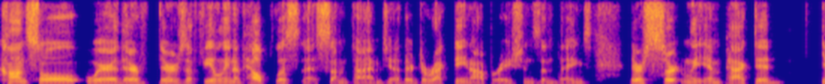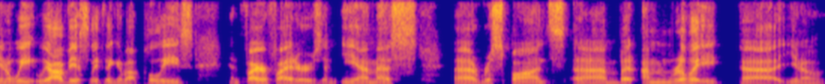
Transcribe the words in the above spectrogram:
console where there there's a feeling of helplessness sometimes you know they're directing operations and things they're certainly impacted. You know we we obviously think about police and firefighters and ems uh, response um, but i'm really uh, you know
